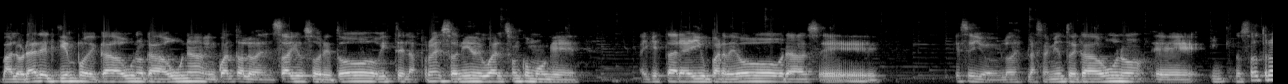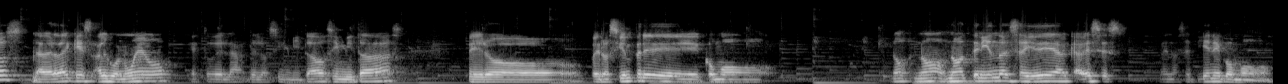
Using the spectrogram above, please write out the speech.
valorar el tiempo de cada uno, cada una, en cuanto a los ensayos sobre todo, ¿viste? Las pruebas de sonido igual son como que hay que estar ahí un par de horas, eh, qué sé yo, los desplazamientos de cada uno. Eh, y nosotros, la verdad que es algo nuevo, esto de, la- de los invitados, invitadas, pero, pero siempre como no, no, no teniendo esa idea que a veces bueno, se tiene como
